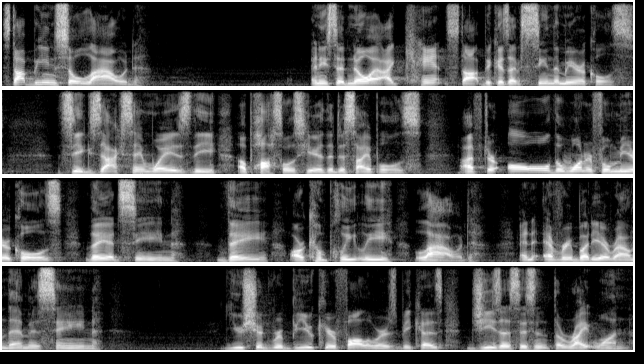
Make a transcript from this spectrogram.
Stop being so loud. And he said, No, I, can't stop because I've seen the miracles. It's the exact same way as the apostles here, the disciples. After all the wonderful miracles they had seen, they are completely loud. And everybody around them is saying, You should rebuke your followers because Jesus isn't the right one.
